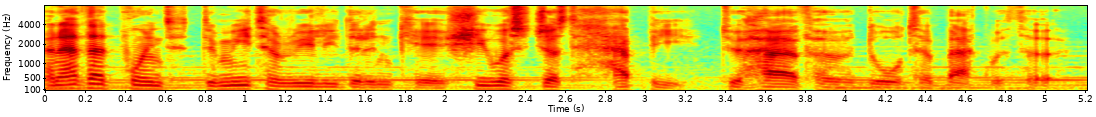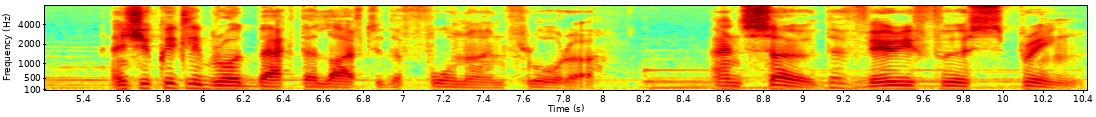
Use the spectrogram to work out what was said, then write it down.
And at that point, Demeter really didn't care. She was just happy to have her daughter back with her. And she quickly brought back the life to the fauna and flora. And so, the very first spring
